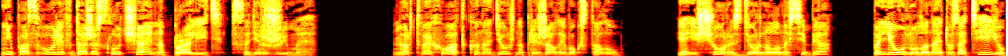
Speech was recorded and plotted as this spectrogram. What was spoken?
не позволив даже случайно пролить содержимое. Мертвая хватка надежно прижала его к столу. Я еще раз дернула на себя, плюнула на эту затею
